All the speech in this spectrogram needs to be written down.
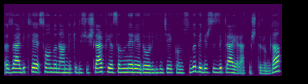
Özellikle son dönemdeki düşüşler piyasanın nereye doğru gideceği konusunda belirsizlikler yaratmış durumda.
